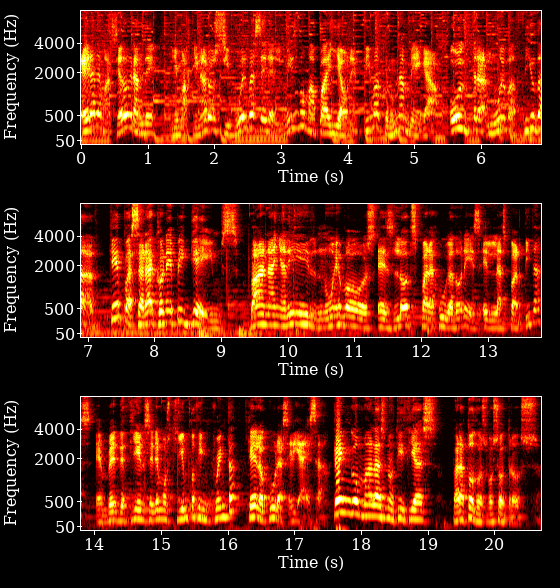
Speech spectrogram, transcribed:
era demasiado grande, imaginaros si vuelve a ser el mismo mapa y aún encima con una mega ultra nueva ciudad. ¿Qué pasará con Epic Games? ¿Van a añadir nuevos slots para jugadores en las partidas? ¿En vez de 100 seremos 150? ¿Qué locura sería esa? Tengo malas noticias para todos vosotros.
